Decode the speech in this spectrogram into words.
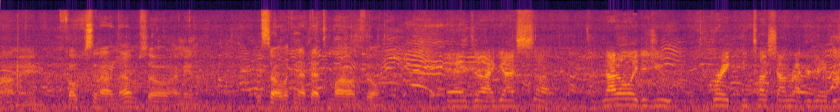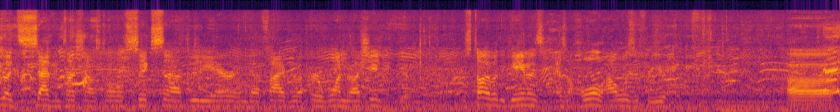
I mean, focusing on them. So I mean, we'll start looking at that tomorrow on film. And uh, I guess uh, not only did you break the touchdown record today, but you had seven touchdowns total, six uh, through the air and uh, five or one rushing. Just talk about the game as, as a whole. How was it for you? Uh,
